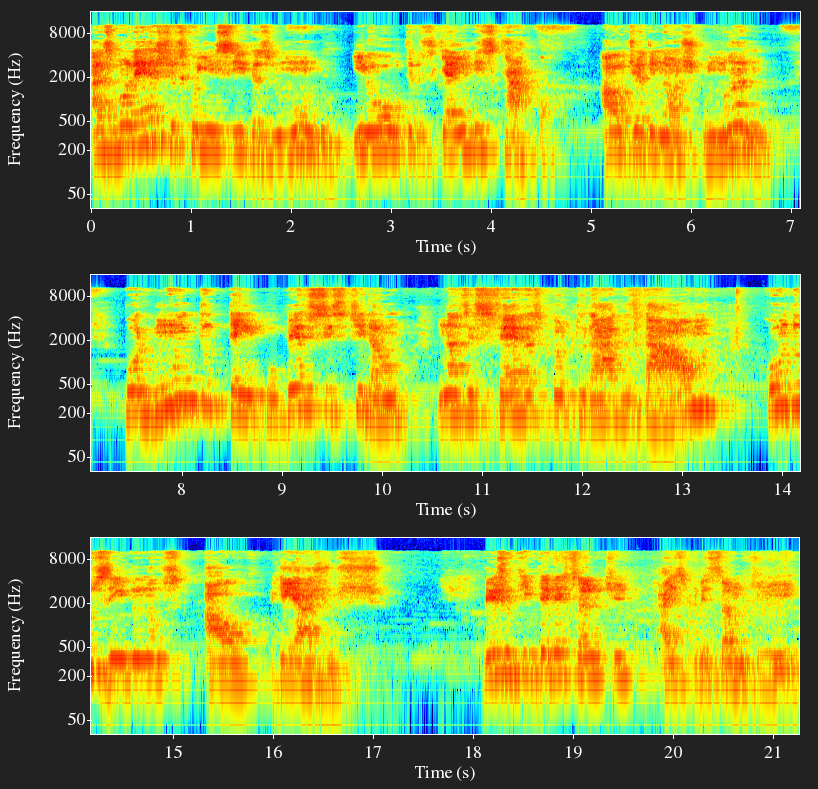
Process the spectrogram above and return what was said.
As moléstias conhecidas no mundo e outras que ainda escapam ao diagnóstico humano, por muito tempo persistirão nas esferas torturadas da alma, conduzindo-nos ao reajuste. Vejam que interessante a expressão de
